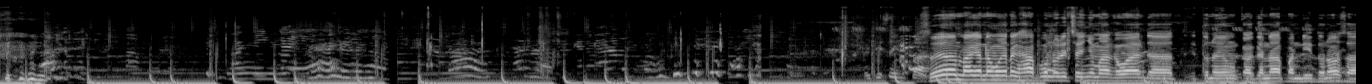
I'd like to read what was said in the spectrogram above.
So yun, magandang magandang hapon ulit sa inyo mga kawad at ito na yung kaganapan dito no sa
